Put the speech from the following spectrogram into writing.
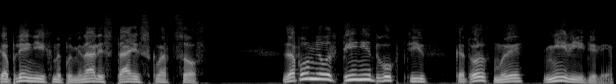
Скопления их напоминали стаи скворцов. Запомнилось пение двух птиц, которых мы не видели.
